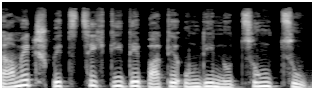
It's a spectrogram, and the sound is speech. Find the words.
Damit spitzt sich die Debatte um die Nutzung zu.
